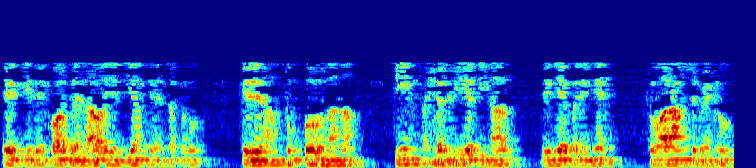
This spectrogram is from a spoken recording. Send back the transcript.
ایک ایک اور بہلاوا یہ دیا کہ ایسا کرو کہ ہم تم کو روزانہ تین اشرفی یا دینار دے دیا کریں گے۔ تم آرام سے بیٹھو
